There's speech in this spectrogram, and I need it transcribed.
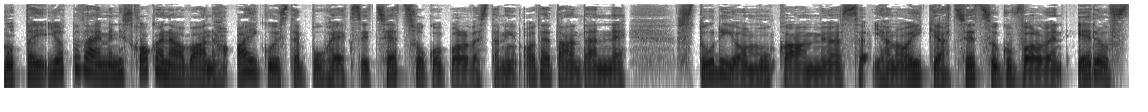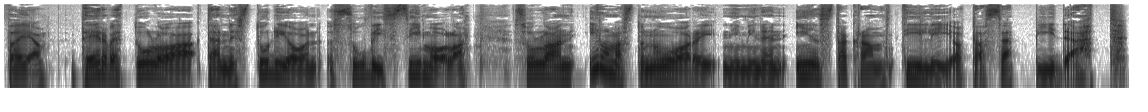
Mutta jotta tämä ei menisi kokonaan vaan aikuisten puheeksi Z-sukupolvesta, niin otetaan tänne studioon mukaan myös ihan oikea Z-sukupolven edustaja. Tervetuloa tänne studioon Suvi Simola. Sulla on Ilmastonuori-niminen Instagram-tili, jota sä pidät.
